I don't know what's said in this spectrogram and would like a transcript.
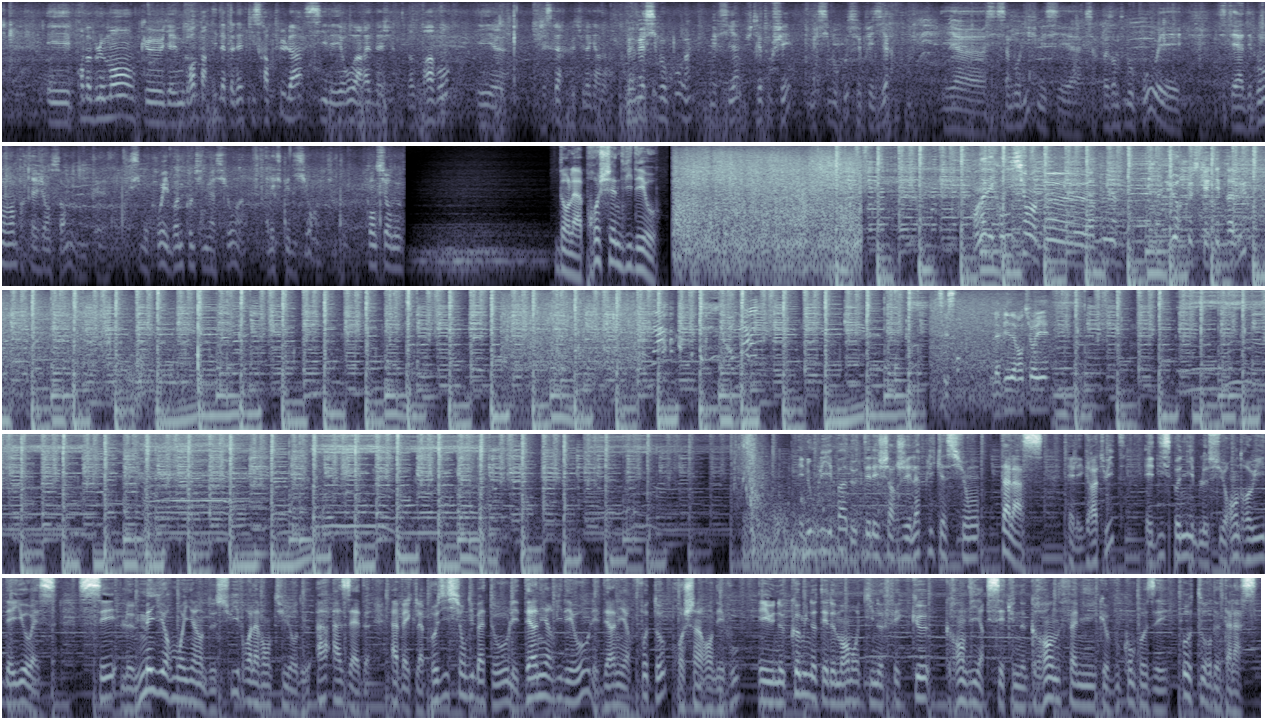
Et probablement qu'il y a une grande partie de la planète qui sera plus là si les héros arrêtent d'agir. Donc bravo et euh, j'espère que tu la garderas. Ben, merci beaucoup, hein. merci, hein. je suis très touché, merci beaucoup, ça fait plaisir. Et euh, c'est symbolique, mais c'est, euh, ça représente beaucoup et c'était un des beaux moments partagés ensemble. Donc euh, merci beaucoup et bonne continuation à- l'expédition. hein, surtout. Compte sur nous. Dans la prochaine vidéo, On a des conditions un peu, un peu plus dures que ce qui a été prévu. Et n'oubliez pas de télécharger l'application Thalas. Elle est gratuite et disponible sur Android et iOS. C'est le meilleur moyen de suivre l'aventure de A à Z avec la position du bateau, les dernières vidéos, les dernières photos, prochains rendez-vous et une communauté de membres qui ne fait que grandir. C'est une grande famille que vous composez autour de Thalas.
